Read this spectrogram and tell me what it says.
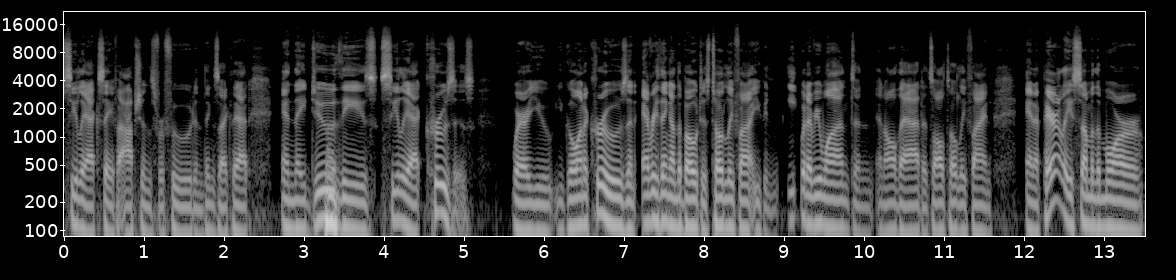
celiac safe options for food and things like that. And they do these celiac cruises where you you go on a cruise and everything on the boat is totally fine. You can eat whatever you want and and all that. It's all totally fine. And apparently, some of the more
